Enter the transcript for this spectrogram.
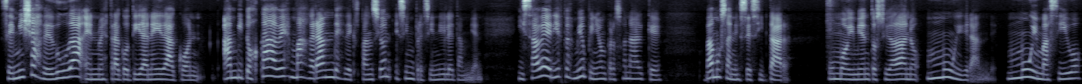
semillas de duda en nuestra cotidianeidad con ámbitos cada vez más grandes de expansión es imprescindible también. Y saber, y esto es mi opinión personal, que vamos a necesitar un movimiento ciudadano muy grande, muy masivo,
